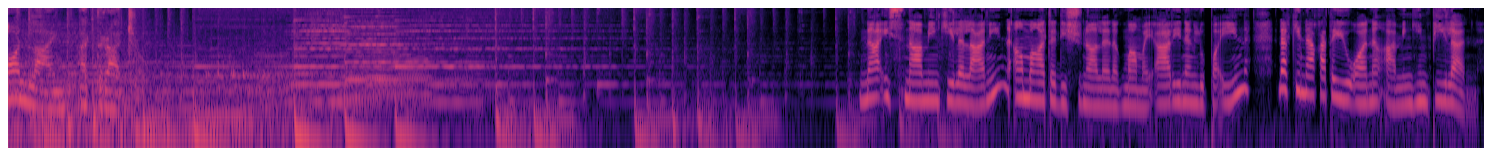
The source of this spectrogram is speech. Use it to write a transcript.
online at radyo. Nais naming kilalanin ang mga tradisyonal na nagmamayari ng lupain na kinakatayuan ng aming himpilan.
